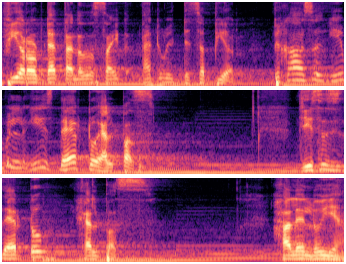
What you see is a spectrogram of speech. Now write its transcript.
fear of death another side, that will disappear because he will he is there to help us. Jesus is there to help us. Hallelujah.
